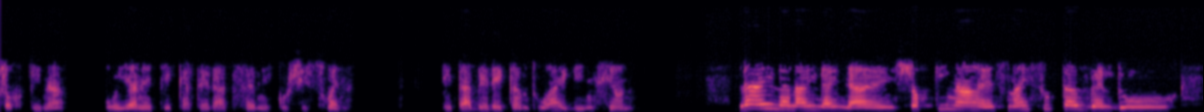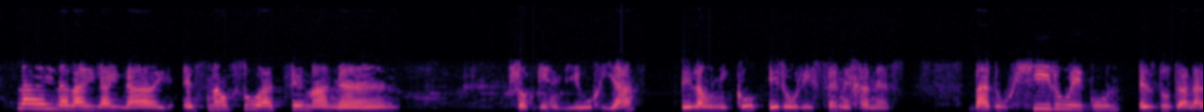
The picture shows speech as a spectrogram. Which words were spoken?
sorkina oianetik ateratzen ikusi zuen. Eta bere kantua egin zion. Lai, lai, lai, lai, lai, sorkina ez nahi zutaz beldur. Lai, lai, lai, lai, lai, ez nauzu atzemanen. Sorgin biurria, belauniko erori zen ejanez badu hiru egun ez dudala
